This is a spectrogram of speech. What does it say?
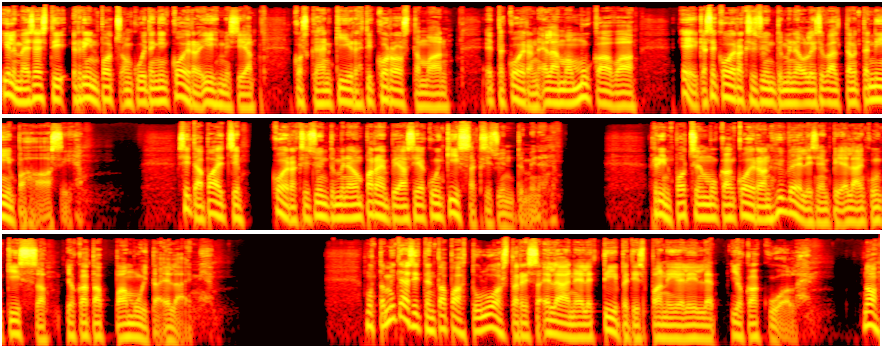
Ilmeisesti Rinpoche on kuitenkin koira-ihmisiä, koska hän kiirehti korostamaan, että koiran elämä on mukavaa, eikä se koiraksi syntyminen olisi välttämättä niin paha asia. Sitä paitsi koiraksi syntyminen on parempi asia kuin kissaksi syntyminen. Rinpochen mukaan koira on hyveellisempi eläin kuin kissa, joka tappaa muita eläimiä. Mutta mitä sitten tapahtuu luostarissa eläneelle tiipetispanielille, joka kuolee? No,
